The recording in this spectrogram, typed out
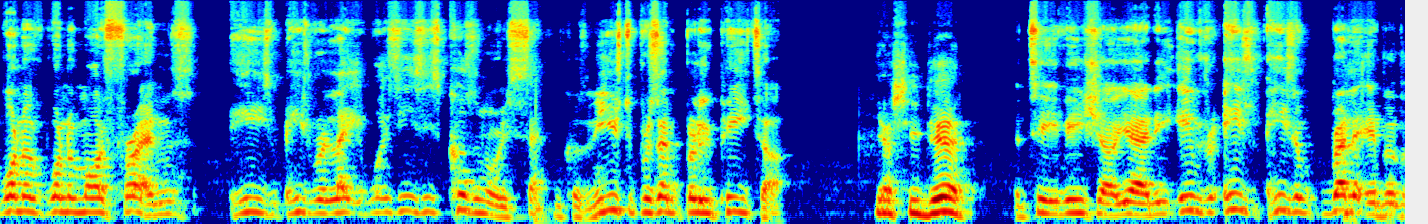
one of one of my friends. He's he's related. What is he? He's his cousin or his second cousin? He used to present Blue Peter, Yes, he did. a TV show. Yeah, and he, he was he's he's a relative of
